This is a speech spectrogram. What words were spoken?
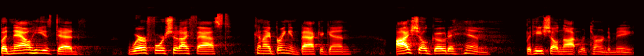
But now he is dead. Wherefore should I fast? Can I bring him back again? I shall go to him, but he shall not return to me.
